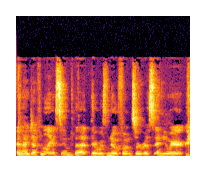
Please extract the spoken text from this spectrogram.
And I definitely assumed that there was no phone service anywhere.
